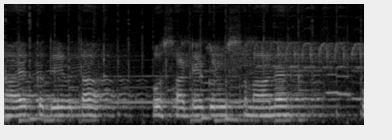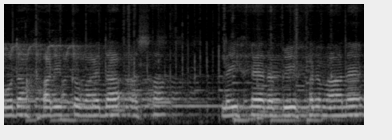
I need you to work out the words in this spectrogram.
ਨਾਇਕ ਦੇਵਤਾ, ਉਹ ਸਾਡੇ ਗੁਰੂ ਸਮਾਨ, ਉਹਦਾ ਹਰ ਇੱਕ ਵਾਅਦਾ ਅਸਾ ਲਈ ਹੈ ਰੱਬੀ ਫਰਮਾਨ।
